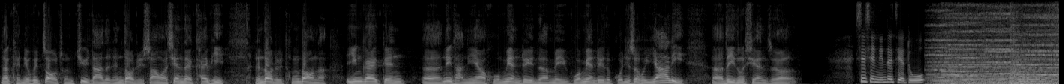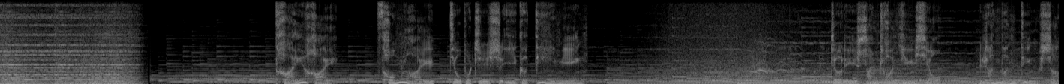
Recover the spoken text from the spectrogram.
那肯定会造成巨大的人道主义伤亡。现在开辟人道主义通道呢，应该跟。呃，内塔尼亚胡面对的美国面对的国际社会压力，呃的一种选择。谢谢您的解读。台海从来就不只是一个地名，这里山川毓秀，人文鼎盛，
